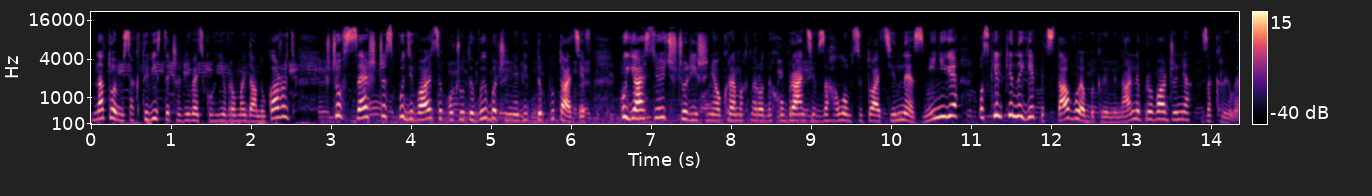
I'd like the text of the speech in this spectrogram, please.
Натомість активісти Чернівецького Євромайдану кажуть, що все ще сподіваються почути вибачення від депутатів. Пояснюють, що рішення окремих народних обранців загалом ситуації не змінює, оскільки не є підставою, аби кримінальне провадження закрили.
